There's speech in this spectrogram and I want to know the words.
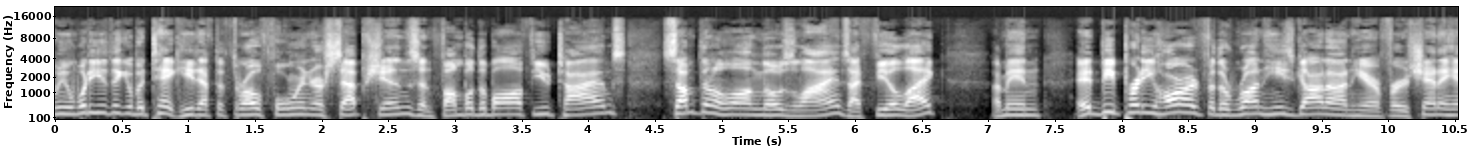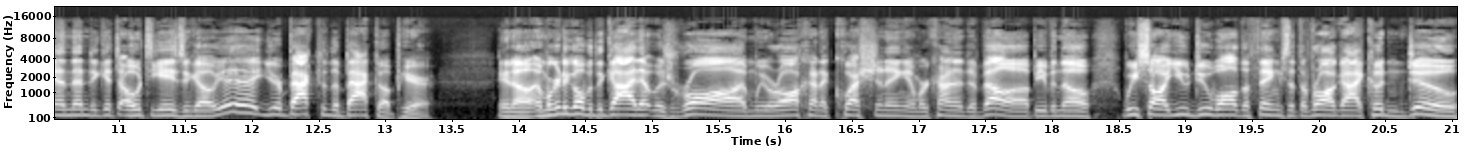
mean, what do you think it would take? He'd have to throw four interceptions and fumble the ball a few times, something along those lines. I feel like. I mean, it'd be pretty hard for the run he's gone on here for Shanahan then to get to OTAs and go, yeah, you're back to the backup here. You know, and we're going to go with the guy that was raw and we were all kind of questioning and we're trying to develop, even though we saw you do all the things that the raw guy couldn't do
